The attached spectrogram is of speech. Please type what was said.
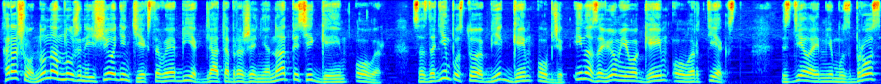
Хорошо, но нам нужен еще один текстовый объект для отображения надписи Game Over. Создадим пустой объект GameObject и назовем его GameOverText. Сделаем ему сброс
